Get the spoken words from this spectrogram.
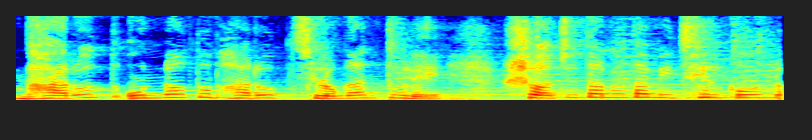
ভারত উন্নত ভারত স্লোগান তুলে সচেতনতা মিছিল করল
